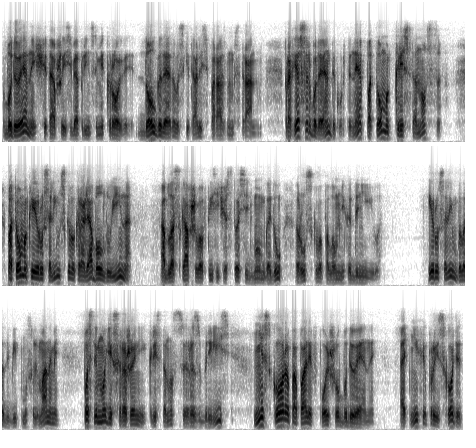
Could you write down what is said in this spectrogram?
Будуэны, считавшие себя принцами крови, долго до этого скитались по разным странам. Профессор Будуэн де Куртене — потомок крестоносцев, потомок иерусалимского короля Балдуина, обласкавшего в 1107 году русского паломника Даниила. Иерусалим был отбит мусульманами, после многих сражений крестоносцы разбрелись, не скоро попали в Польшу Будуэны. От них и происходит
